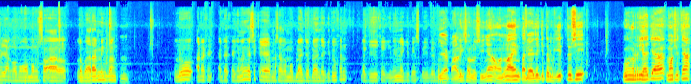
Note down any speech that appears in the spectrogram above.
Oh ya ngomong-ngomong soal lebaran nih bang. Hmm. Lu ada ke- ada keinginan gak sih kayak misalnya mau belanja belanja gitu kan lagi kayak gini lagi psbb bang? Ya paling solusinya online. Tadi aja kita begitu sih. Gue ngeri aja maksudnya.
